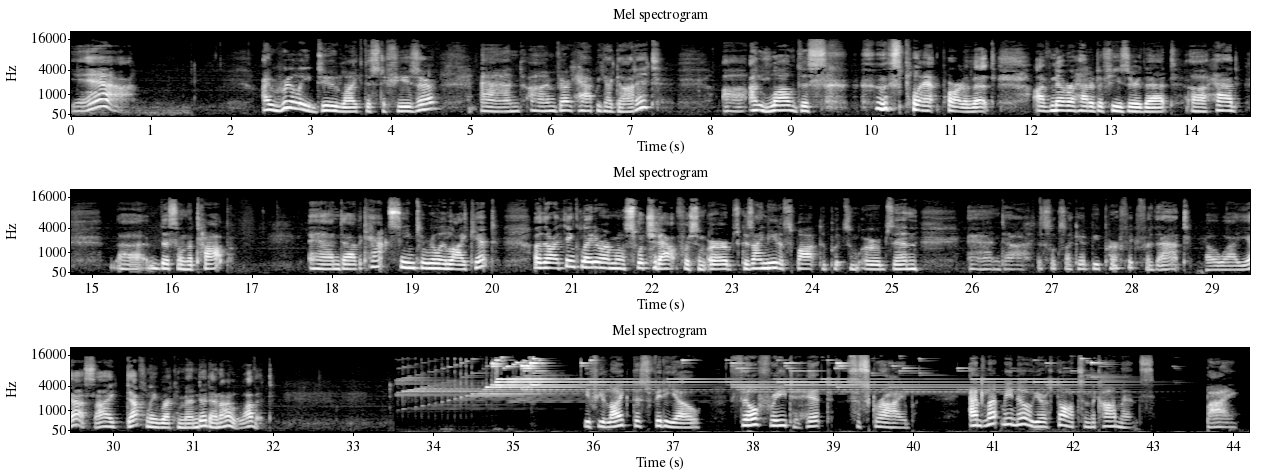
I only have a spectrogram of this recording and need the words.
yeah. I really do like this diffuser and I'm very happy I got it. Uh, I love this this plant part of it. I've never had a diffuser that uh, had uh, this on the top and uh, the cats seem to really like it. Although I think later I'm going to switch it out for some herbs because I need a spot to put some herbs in and uh, this looks like it would be perfect for that. So uh, yes, I definitely recommend it and I love it. If you like this video, feel free to hit subscribe and let me know your thoughts in the comments. Bye.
